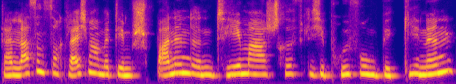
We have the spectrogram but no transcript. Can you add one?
dann lass uns doch gleich mal mit dem spannenden Thema schriftliche Prüfung beginnen.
